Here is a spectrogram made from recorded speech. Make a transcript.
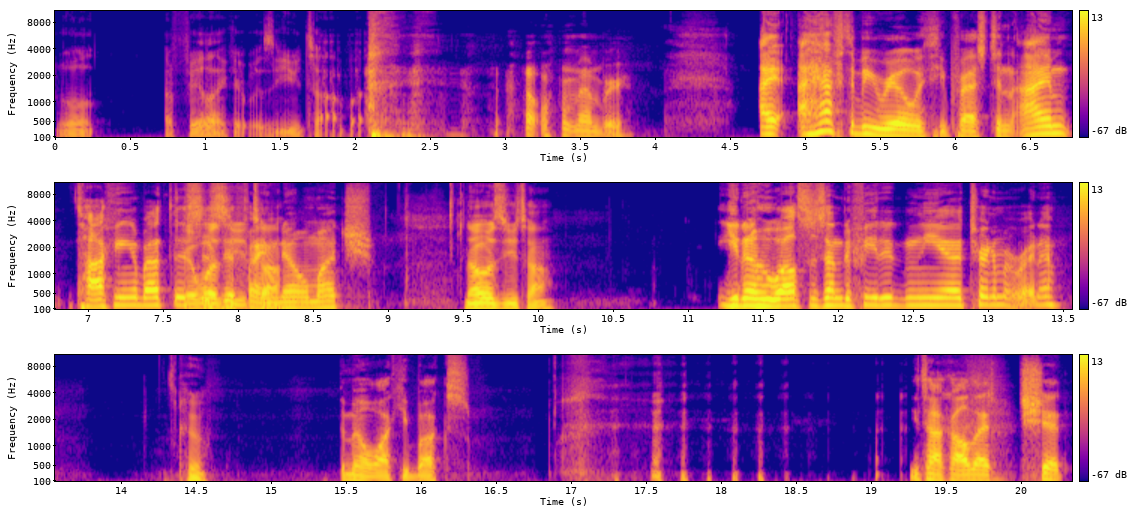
Well, I feel like it was Utah, but I don't remember. I I have to be real with you, Preston. I'm talking about this It as was if I Utah. know much. no, it was Utah. You know who else is undefeated in the uh, tournament right now? Who? The Milwaukee Bucks. you talk all that shit,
